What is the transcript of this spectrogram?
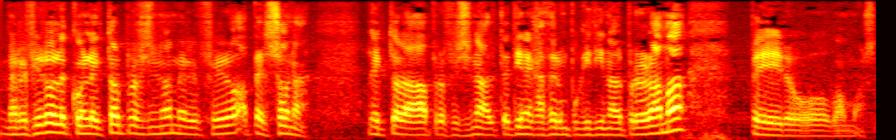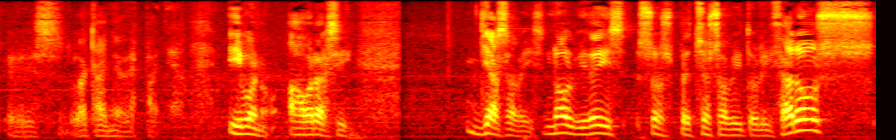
Me refiero con lector profesional, me refiero a persona lectora profesional. Te tienes que hacer un poquitín al programa, pero vamos, es la caña de España. Y bueno, ahora sí, ya sabéis, no olvidéis sospechoso habitualizaros.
